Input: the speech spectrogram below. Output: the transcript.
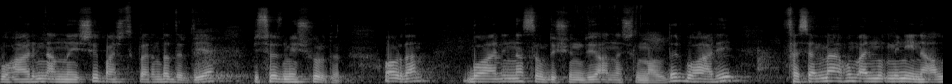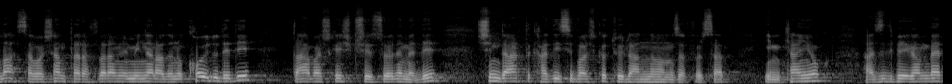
Buhari'nin anlayışı başlıklarındadır diye bir söz meşhurdur. Oradan Buhari nasıl düşündüğü anlaşılmalıdır. Buhari el mu'minîne Allah savaşan taraflara müminler adını koydu dedi. Daha başka hiçbir şey söylemedi. Şimdi artık hadisi başka türlü anlamamıza fırsat, imkan yok. Hazreti Peygamber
